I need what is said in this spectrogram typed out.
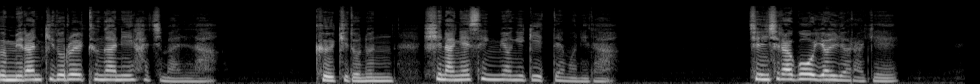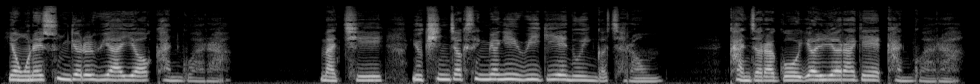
은밀한 기도를 등한히 하지 말라. 그 기도는 신앙의 생명이기 때문이다. 진실하고 열렬하게 영혼의 순결을 위하여 간구하라. 마치 육신적 생명이 위기에 놓인 것처럼 간절하고 열렬하게 간구하라.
